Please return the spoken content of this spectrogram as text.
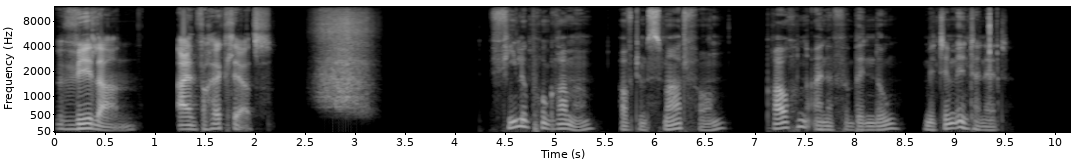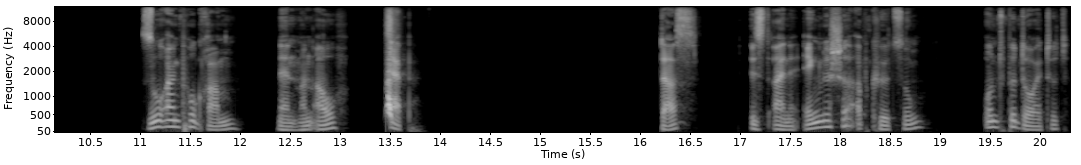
WLAN. Einfach erklärt. Viele Programme auf dem Smartphone brauchen eine Verbindung mit dem Internet. So ein Programm nennt man auch App. Das ist eine englische Abkürzung und bedeutet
